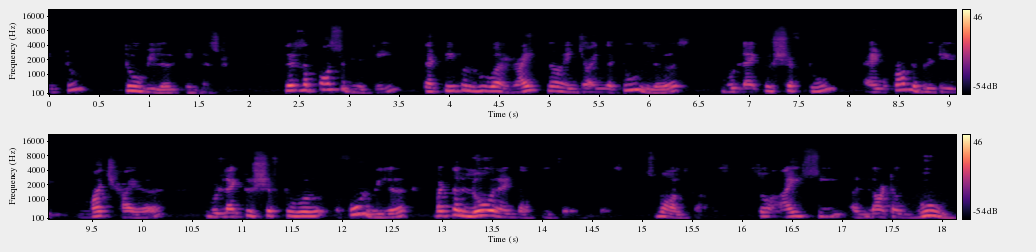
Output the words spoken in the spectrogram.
into two-wheeler industry. There is a possibility that people who are right now enjoying the two-wheelers would like to shift to, and probability much higher, would like to shift to a four-wheeler, but the lower end of the four-wheelers, small cars. So I see a lot of boom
